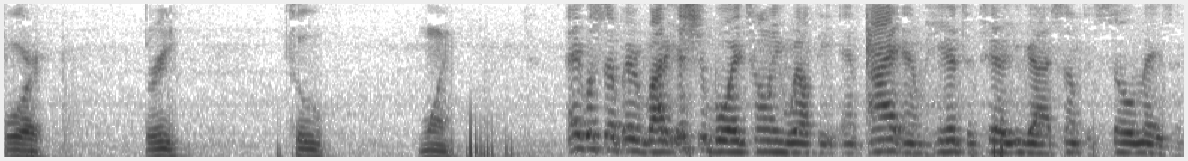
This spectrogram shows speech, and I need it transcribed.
four, three, two, one. Hey, what's up, everybody? It's your boy Tony Wealthy, and I am here to tell you guys something so amazing.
